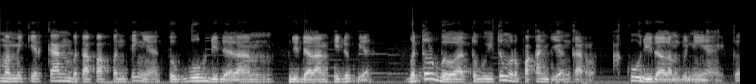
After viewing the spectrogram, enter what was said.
memikirkan betapa pentingnya tubuh di dalam di dalam hidup ya. Betul bahwa tubuh itu merupakan jangkar aku di dalam dunia itu.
